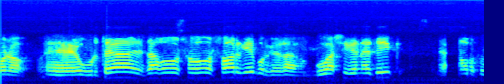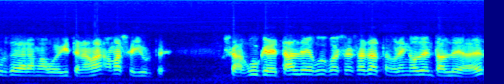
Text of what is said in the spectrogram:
Bueno, e, urtea ez dago oso, oso argi, porque ga, gu hasi genetik, dago urte dara magu egiten, ama, ama zei urte. Osea, guk e, talde guk gozen zata, eta horren gauden taldea, ez?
